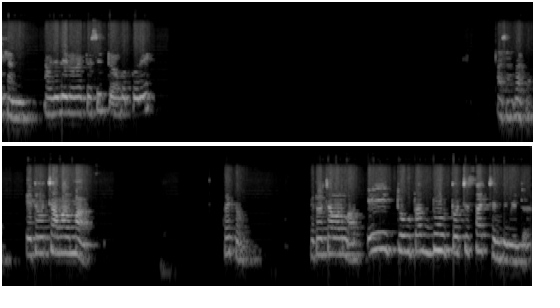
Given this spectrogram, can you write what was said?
এখানে, আমি যদি এভাবে একটা চিত্র অঙ্কন করি। আচ্ছা দেখো, এটা হচ্ছে আমার মাছ তাই তো? এটা হচ্ছে আমার মাছ এই টোটাল দূরত্ব হচ্ছে ষাট সেন্টিমিটার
